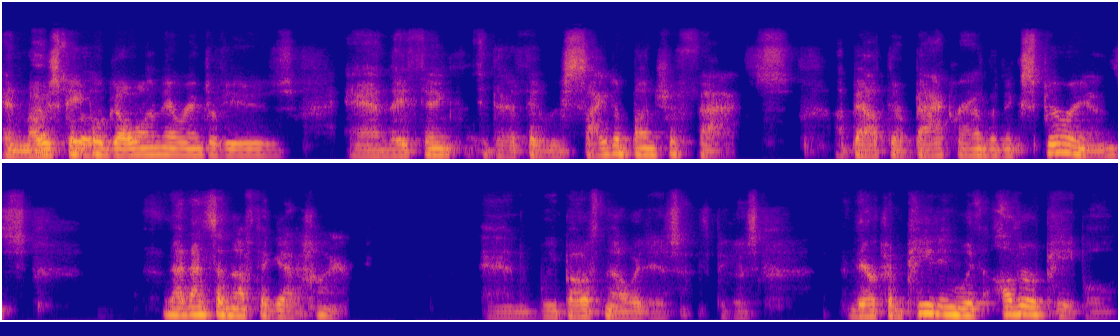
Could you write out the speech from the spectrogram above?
And most Absolutely. people go on their interviews and they think that if they recite a bunch of facts about their background and experience, that that's enough to get hired. And we both know it isn't because they're competing with other people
